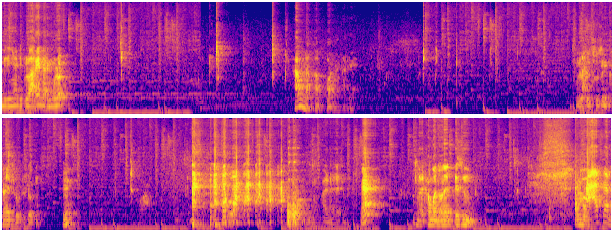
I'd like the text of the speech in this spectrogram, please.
bijinya dikeluarin dari mulut How nak apa tadi? Willst du den Keilschub schlucken. Hmm? Einer essen. Hah? Da kann man doch nicht essen. Asam.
